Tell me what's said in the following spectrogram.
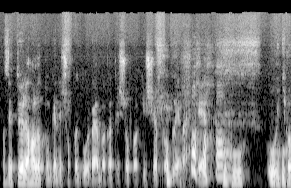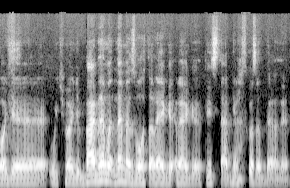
azért tőle hallottunk ennél sokkal durvábbakat és sokkal kisebb problémákért. Úgyhogy, úgyhogy bár nem, nem ez volt a leg, legtisztább nyilatkozat, de azért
